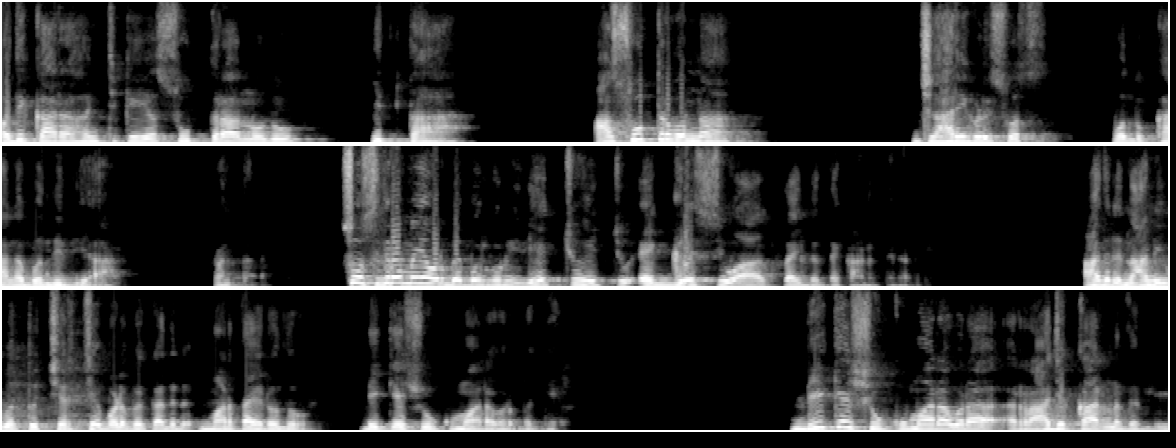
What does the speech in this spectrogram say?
ಅಧಿಕಾರ ಹಂಚಿಕೆಯ ಸೂತ್ರ ಅನ್ನೋದು ಇತ್ತ. ಆ ಸೂತ್ರವನ್ನ ಜಾರಿಗೊಳಿಸುವ ಒಂದು ಕಾಲ ಬಂದಿದೆಯಾ ಅಂತ. ಸೊ ಸಿದ್ದರಾಮಯ್ಯ ಅವರ ಬೆಂಬಲಿಗರು ಹೆಚ್ಚು ಹೆಚ್ಚು ಅಗ್ರೆಸಿವ್ ಆಗ್ತಾ ಇದ್ದಂತೆ ಕಾಣುತ್ತೆ ನನಗೆ. ಆದರೆ ನಾನು ಇವತ್ತು ಚರ್ಚೆ ಮಾಡಬೇಕಾದ್ರೆ ಮಾಡ್ತಾ ಇರೋದು ಡಿ ಕೆ ಶಿವಕುಮಾರ್ ಅವರ ಬಗ್ಗೆ. ಡಿ ಕೆ ಶಿವಕುಮಾರ್ ಅವರ ರಾಜಕಾರಣದಲ್ಲಿ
